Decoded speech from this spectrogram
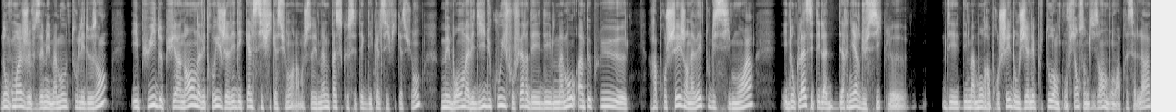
Donc, moi, je faisais mes mammos tous les deux ans. Et puis, depuis un an, on avait trouvé que j'avais des calcifications. Alors, moi, je ne savais même pas ce que c'était que des calcifications. Mais bon, on m'avait dit, du coup, il faut faire des, des un peu plus euh, rapprochés. J'en avais tous les six mois. Et donc là, c'était la dernière du cycle des, des mammos rapprochés. Donc j'y allais plutôt en confiance en me disant, bon, après celle-là,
